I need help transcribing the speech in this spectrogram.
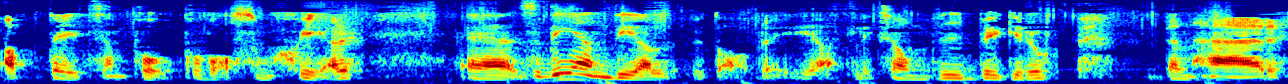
updatesen på, på vad som sker. Eh, så det är en del utav det, att liksom vi bygger upp den här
